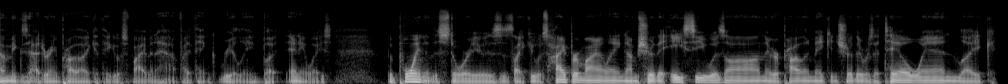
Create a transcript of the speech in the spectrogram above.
I'm exaggerating. Probably like I think it was five and a half. I think really, but anyways. The point of the story is, is like it was hypermiling. I'm sure the AC was on. They were probably making sure there was a tailwind, like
